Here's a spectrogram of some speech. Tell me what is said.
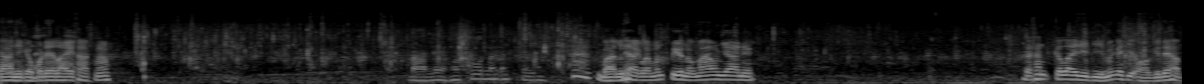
ยานี่ก็บ่ได้ไล่คักนะบานเลยเขาซุ่นมันมันตื่นบาดแรกแล้วมันตื่นออกมาบางยานี่แต่ขั้นก็ไล่ดีๆมันก็จะออกอยู่ได้อครับ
